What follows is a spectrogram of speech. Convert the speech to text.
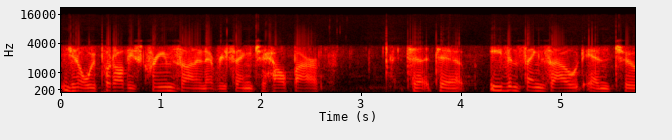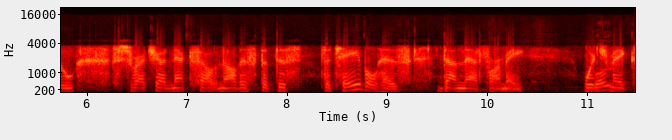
you know, we put all these creams on and everything to help our to, to even things out and to stretch our necks out and all this. But this the table has done that for me, which well, makes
